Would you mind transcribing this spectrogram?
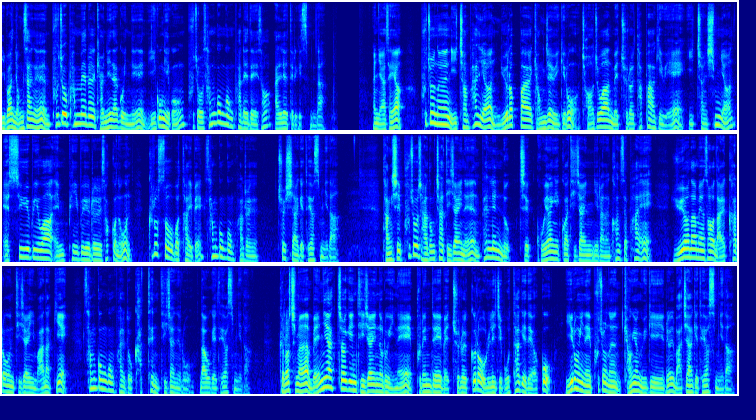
이번 영상은 푸조 판매를 견인하고 있는 2020 푸조 3008에 대해서 알려드리겠습니다. 안녕하세요. 푸조는 2008년 유럽발 경제위기로 저조한 매출을 타파하기 위해 2010년 SUV와 MPV를 섞어놓은 크로스오버 타입의 3008을 출시하게 되었습니다. 당시 푸조 자동차 디자인은 feline look, 즉 고양이과 디자인이라는 컨셉 하에 유연하면서 날카로운 디자인이 많았기에 3008도 같은 디자인으로 나오게 되었습니다. 그렇지만 매니악적인 디자인으로 인해 브랜드의 매출을 끌어올리지 못하게 되었고 이로 인해 푸조는 경영위기를 맞이하게 되었습니다.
